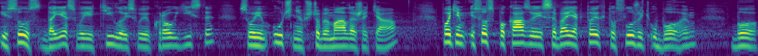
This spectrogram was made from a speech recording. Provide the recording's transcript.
Ісус дає своє тіло і свою кров їсти своїм учням, щоб мали життя. Потім Ісус показує себе як той, хто служить убогим, бо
